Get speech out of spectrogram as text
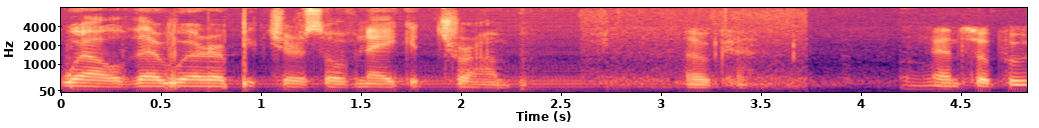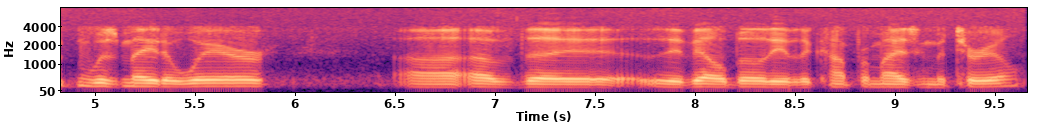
Well, there were pictures of naked Trump. Okay, and so Putin was made aware uh, of the the availability of the compromising material.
